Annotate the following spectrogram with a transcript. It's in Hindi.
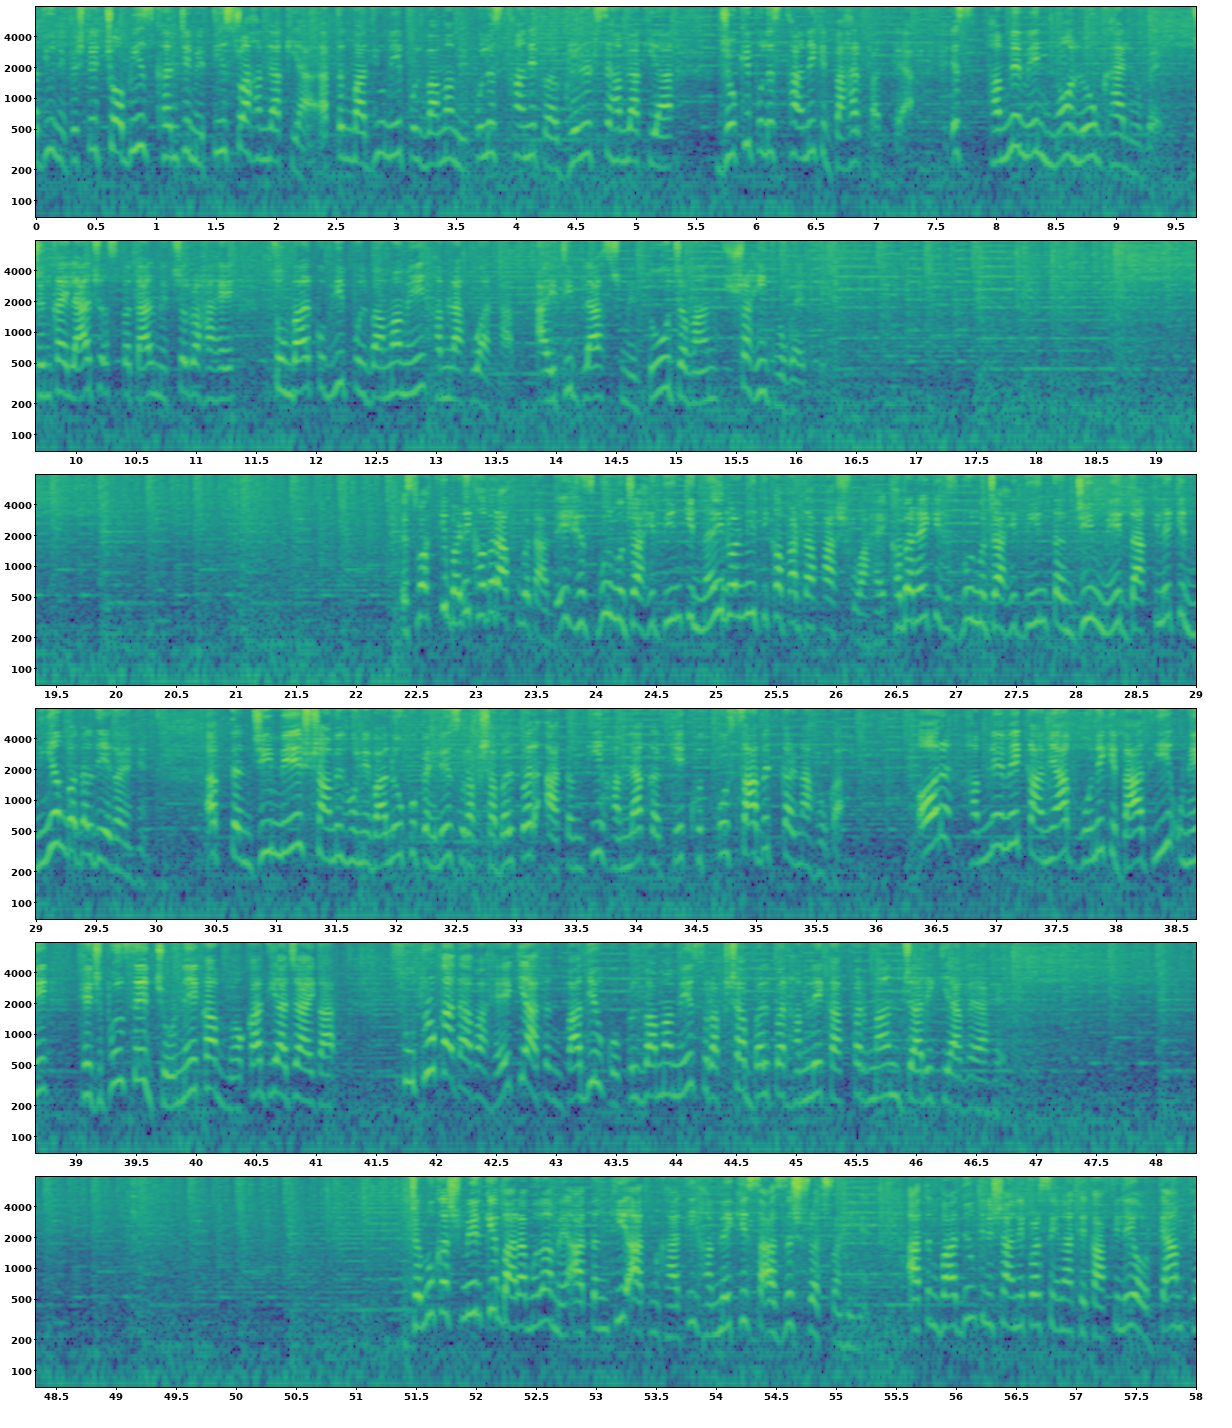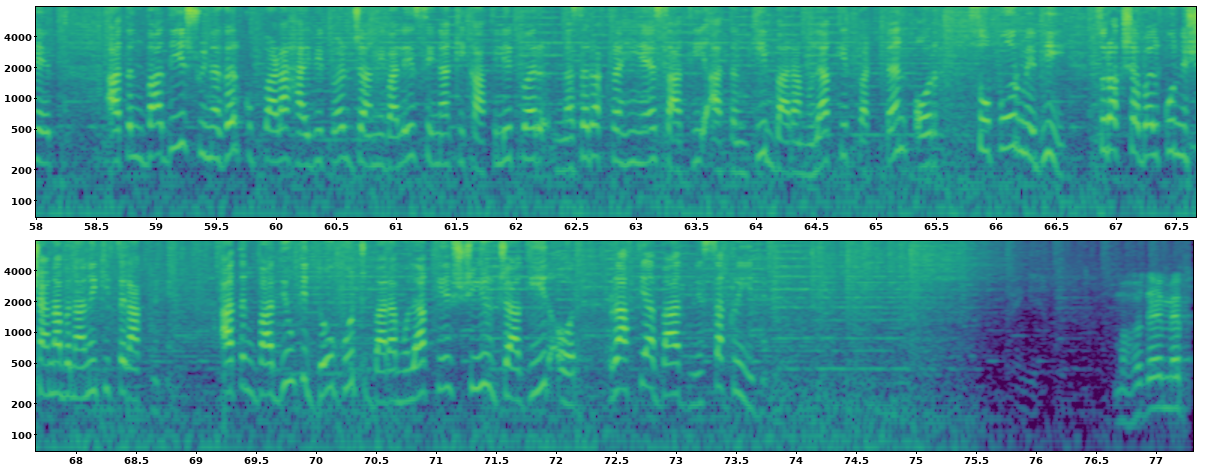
आतंकवादियों ने पिछले 24 घंटे में तीसरा हमला किया। आतंकवादियों ने पुलवामा में पुलिस थाने पर ग्रेनेड से हमला किया, जो कि पुलिस थाने के बाहर फट गया। इस हमले में नौ लोग घायल हो गए, जिनका इलाज अस्पताल में चल रहा है। सोमवार को भी पुलवामा में हमला हुआ था। आईटी ब्लास्ट में दो जवान शहीद हो गए थे। इस वक्त की बड़ी खबर आपको बता दें, हिजबुल मुजाहिदीन की नई रणनीति का पर्दाफाश हुआ है। खबर है कि हिजबुल मुजाहिदीन तंजीम में दाखिले के नियम बदल दिए गए हैं। अब तंजीम में शामिल होने वालों को पहले सुरक्षा बल पर आतंकी हमला करके खुद को साबित करना होगा। और हमले में कामयाब होने के बाद ही उन्हें हिजबुल से जोड़ने का मौका दिया जाएगा। सूत्रों का दावा है कि आतंकवादियों को पुलवामा में सुरक्षा बल पर हमले का फरमान जारी किया गया है। जम्मू कश्मीर के बारामूला में आतंकी आत्मघाती हमले की साजिश रच रहे हैं। आतंकवादियों के निशाने पर सेना के काफिले और कैंप है। आतंकवादी श्रीनगर, कुपवाड़ा हाईवे पर जाने वाले सेना के काफिले पर नज़र रख रहे हैं। साथ ही आतंकी बारामूला के पट्टन और सोपोर में भी सुरक्षा बल को निशाना बनाने की फिराक में है। आतंकवादियों के दो गुट बारामूला के शीर जागीर और राफियाबाद में सक्रिय हैं। महोदय, मैं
